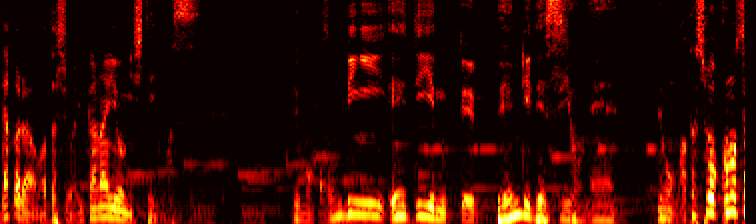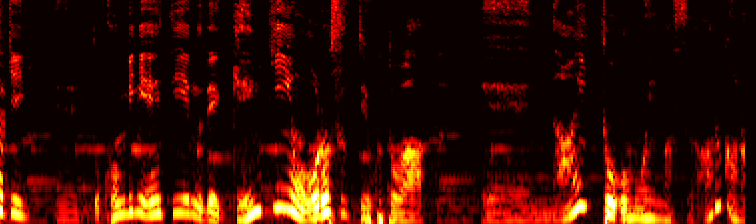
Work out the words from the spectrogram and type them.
だから私は行かないようにしています。でもコンビニ ATM って便利ですよね。でも私はこの先、えっ、と、コンビニ ATM で現金を下ろすっていうことは、えー、ないと思います。あるかな？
